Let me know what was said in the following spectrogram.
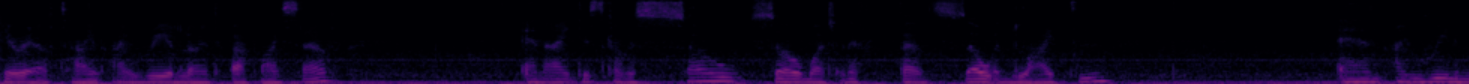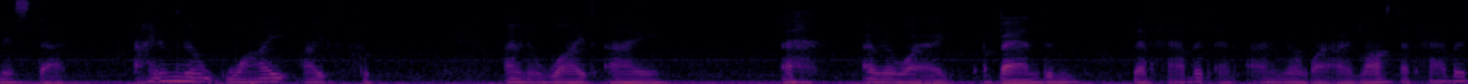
period of time, I really learned about myself, and I discovered so so much, and I felt so enlightened. And I really miss that. I don't know why I, I don't know why I, uh, I don't know why I abandoned that habit, and I don't know why I lost that habit.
